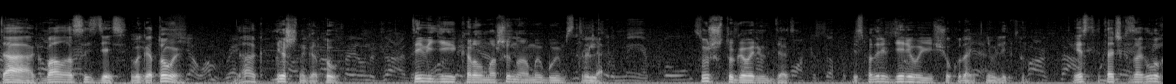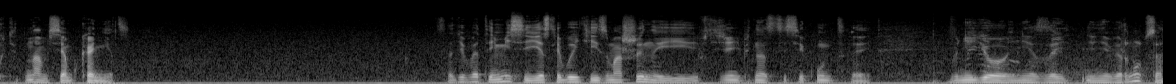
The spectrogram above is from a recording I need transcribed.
Так, Балласы здесь. Вы готовы? Да, конечно, готовы. Ты веди, Карл, машину, а мы будем стрелять. Слушай, что говорил дядя. И смотри в дерево еще куда-нибудь не влети. Если тачка заглохнет, нам всем конец. Кстати, в этой миссии, если выйти из машины и в течение 15 секунд э, в нее не, за... не вернуться,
